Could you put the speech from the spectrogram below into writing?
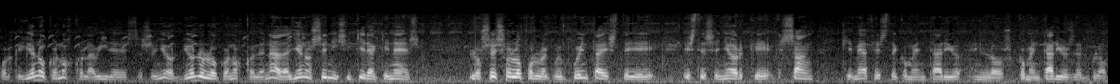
porque yo no conozco la vida de este señor, yo no lo conozco de nada, yo no sé ni siquiera quién es, lo sé solo por lo que cuenta este, este señor que, San, que me hace este comentario en los comentarios del blog.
